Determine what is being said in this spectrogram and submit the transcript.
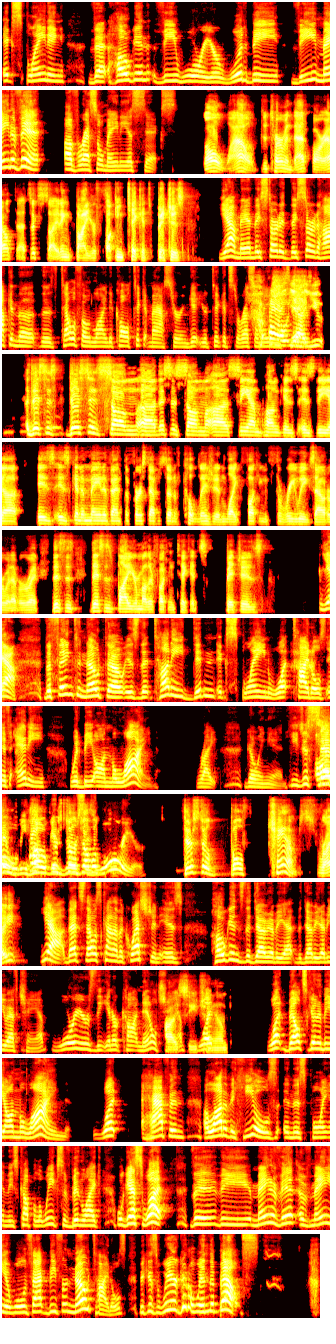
explaining that Hogan v Warrior would be the main event of WrestleMania 6. Oh, wow. Determined that far out. That's exciting. Buy your fucking tickets, bitches. Yeah, man. They started they started hawking the the telephone line to call Ticketmaster and get your tickets to WrestleMania. Oh 6. yeah, you this is this is some uh this is some uh CM Punk is is the uh is is gonna main event the first episode of Collision like fucking three weeks out or whatever, right? This is this is buy your motherfucking tickets bitches. Yeah. The thing to note though is that Tunney didn't explain what titles, if any, would be on the line, right? Going in. He just said oh, it will be Hogan versus double, Warrior. They're still both champs, right? Yeah, that's that was kind of the question is Hogan's the WWF the WWF champ, Warrior's the Intercontinental champ. IC what, champ. What belt's going to be on the line? What happened? A lot of the heels in this point in these couple of weeks have been like, well, guess what? The the main event of Mania will in fact be for no titles because we're going to win the belts.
